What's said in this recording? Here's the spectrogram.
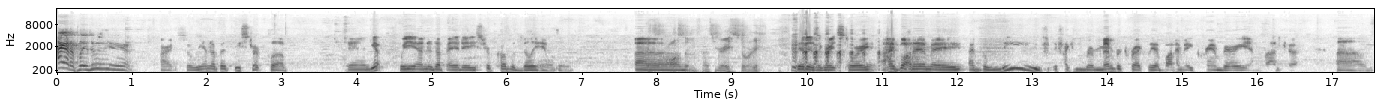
I got a place with you. All right, so we end up at the strip club, and yep, we ended up at a strip club with Billy Hamilton. That's Um, awesome. That's a great story. it is a great story. I bought him a, I believe, if I can remember correctly, I bought him a cranberry and vodka, um,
